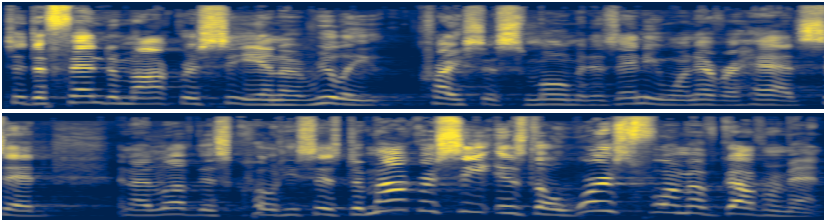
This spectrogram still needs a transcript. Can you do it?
to defend democracy in a really crisis moment as anyone ever had, said, and I love this quote he says, Democracy is the worst form of government,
